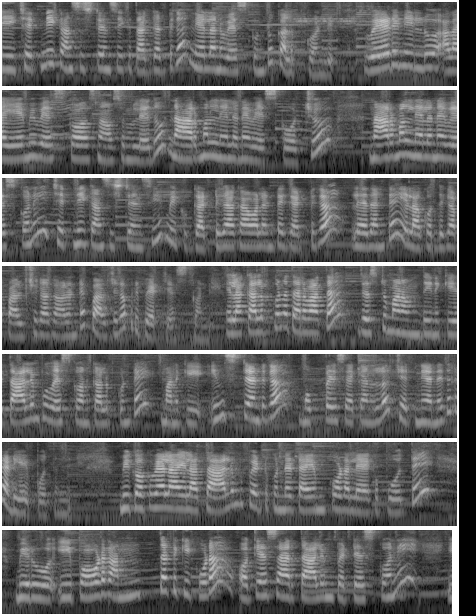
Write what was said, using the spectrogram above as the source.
ఈ చట్నీ కన్సిస్టెన్సీకి తగ్గట్టుగా నీళ్ళను వేసుకుంటూ కలుపుకోండి. వేడి నీళ్ళు అలా ఏమీ వేసుకోవాల్సిన అవసరం లేదు. నార్మల్ నీళ్ళనే వేసుకోవచ్చు. నార్మల్ నీళ్ళనే వేసుకొని చట్నీ కన్సిస్టెన్సీ మీకు గట్టిగా కావాలంటే గట్టిగా లేదంటే ఇలా కొద్దిగా పలుచుగా కావాలంటే పలుచుగా ప్రిపేర్ చేసుకోండి. ఇలా కలుపుకున్న తర్వాత జస్ట్ మనం దీనికి తాలింపు వేసుకొని కలుపుకుంటే మనకి ఇన్స్టెంట్గా ముప్పై సెకండ్లో చట్నీ అనేది రెడీ అయిపోతుంది. మీకు ఒకవేళ ఇలా తాలింపు పెట్టుకునే టైం కూడా లేకపోతే మీరు ఈ పౌడర్ అంతటికి కూడా ఒకేసారి తాలింపు పెట్టేసుకొని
